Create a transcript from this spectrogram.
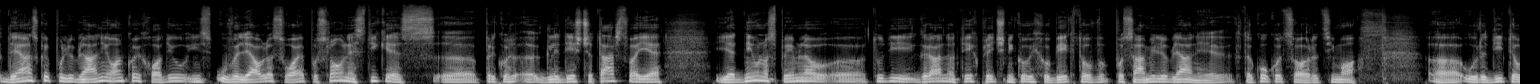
Dejansko je po Ljubljani, on, ko je hodil in uveljavljal svoje poslovne stike s, uh, preko glede ščetarstva, je, je dnevno spremljal uh, tudi gradnjo teh plečnikovih objektov po sami Ljubljani, tako kot so recimo. Uh, ureditev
